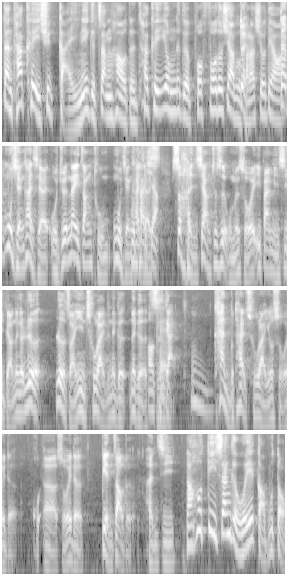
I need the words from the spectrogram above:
但他可以去改那个账号的，他可以用那个 Photoshop 把它修掉啊。但目前看起来，我觉得那一张图目前看起来是是很像，就是我们所谓一般明细表那个热热转印出来的那个那个质感，嗯，看不太出来有所谓的呃所谓的变造的痕迹。然后第三个我也搞不懂，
